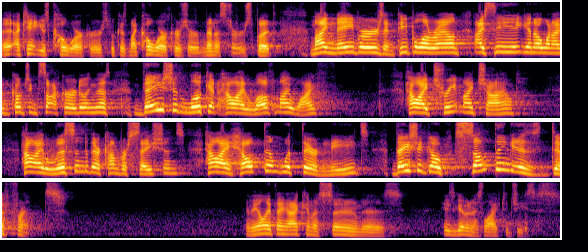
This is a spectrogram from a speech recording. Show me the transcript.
I can't use coworkers because my coworkers are ministers, but my neighbors and people around, I see, you know, when I'm coaching soccer or doing this, they should look at how I love my wife, how I treat my child, how I listen to their conversations, how I help them with their needs. They should go, something is different. And the only thing I can assume is he's given his life to Jesus.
